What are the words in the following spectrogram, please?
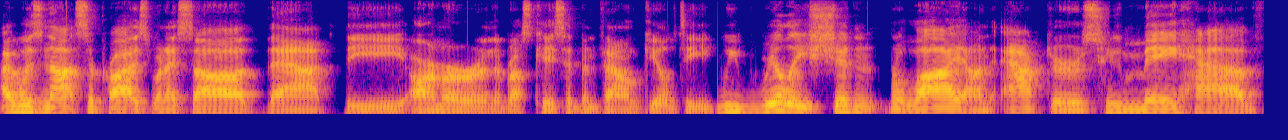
I was not surprised when I saw that the armorer in the Rust case had been found guilty. We really shouldn't rely on actors who may have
